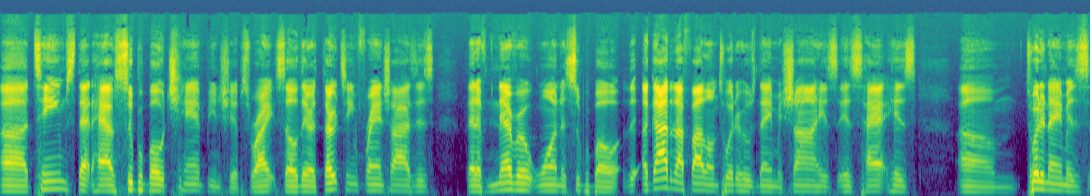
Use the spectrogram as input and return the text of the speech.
uh, teams that have Super Bowl championships, right? So there are 13 franchises that have never won a Super Bowl. A guy that I follow on Twitter, whose name is Sean, his his his um, Twitter name is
